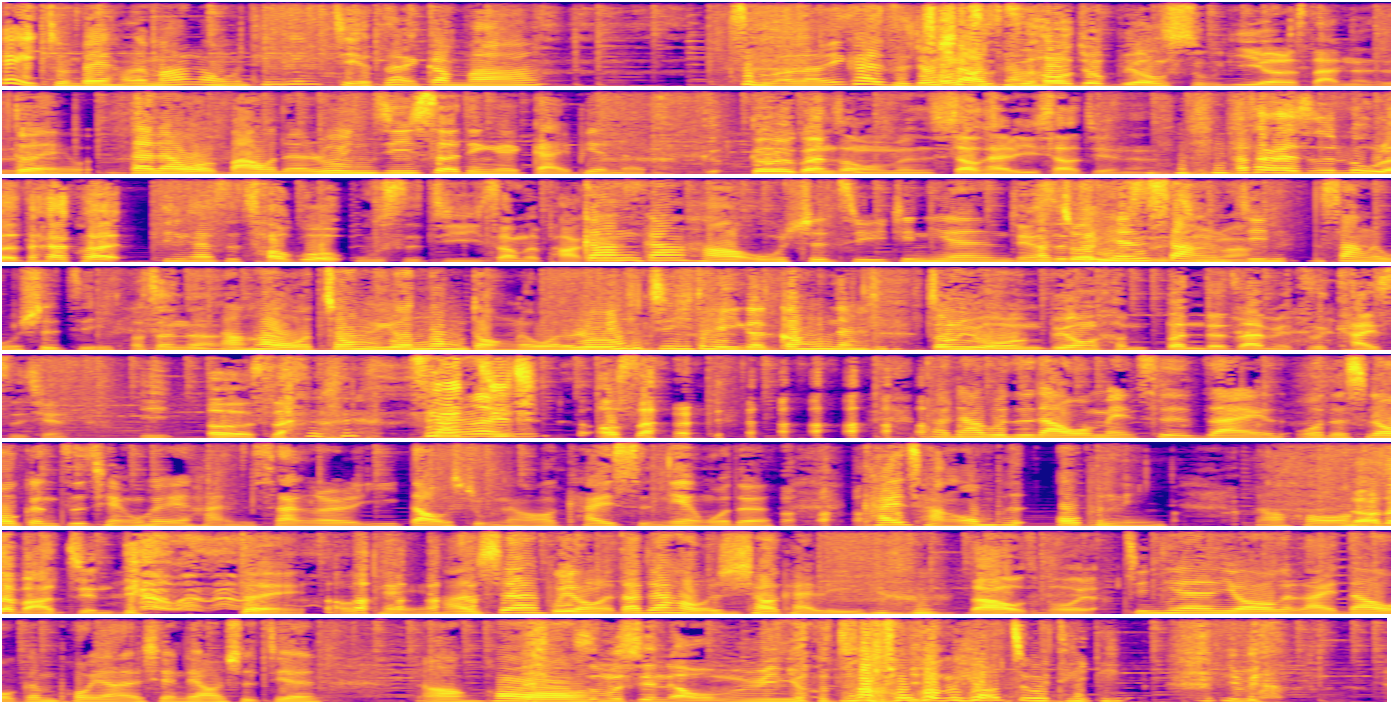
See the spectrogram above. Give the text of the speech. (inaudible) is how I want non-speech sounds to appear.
嘿，准备好了吗？让我们听听姐在干嘛。(laughs) 怎么了？一开始就从笑场。之后就不用数一二三了，是？对，大家，我把我的录音机设定给改变了。各各位观众，我们小凯丽小姐呢，(laughs) 她大概是录了大概快应该是超过五十集以上的 p o d 刚刚好五十集，今天今天啊，昨天是第50集吗上今上了五十集，哦，真的，然后我终于又弄懂了我的录音机的一个功能。(laughs) 终于我们不用很笨的在每次开始前一二三 (laughs) 三二一哦三二 (laughs) 大家不知道，我每次在我的 slogan 之前会喊三二一倒数，然后开始念我的开场 open (laughs) opening，然后然后再把它剪掉。对，OK，好，现在不用了。大家好，我是肖凯丽，大家好，我是 Poya。今天又来到我跟 Poya 的闲聊时间，然后什么闲聊？我们明明有主题，我们有主题，你不要，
